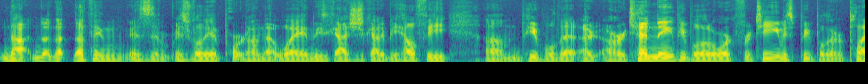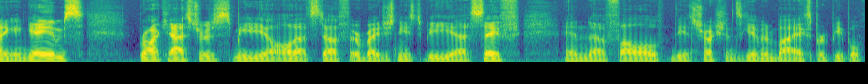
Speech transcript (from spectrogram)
not, not, nothing is is really important on that way. And these guys just got to be healthy. Um, people that are, are, attending, people that work for teams, people that are playing in games, broadcasters, media, all that stuff. Everybody just needs to be uh, safe and uh, follow the instructions given by expert people.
